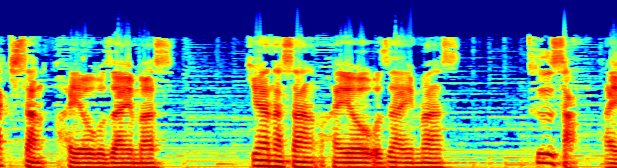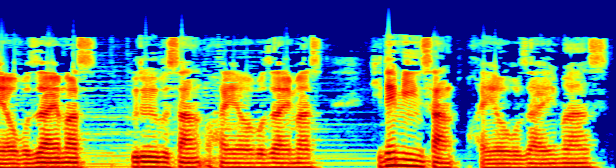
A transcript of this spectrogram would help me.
アキさんおはようございます。キアナさんおはようございます。クーさんおはようございます。グルーブさんおはようございます。ヒデミンさんおはようございます。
